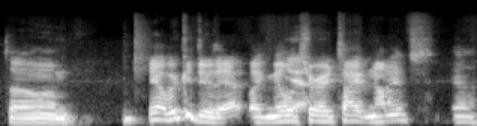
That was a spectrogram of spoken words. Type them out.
So um, yeah, we could do that, like military type knives. Yeah.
